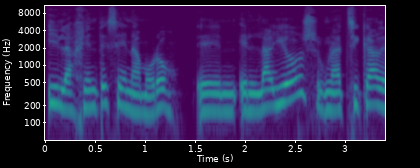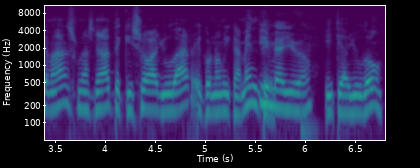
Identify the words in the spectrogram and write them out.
y la gente se enamoró. En, en Layos, una chica además, una señora te quiso ayudar económicamente. Y me ayudó. y te ayudó.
